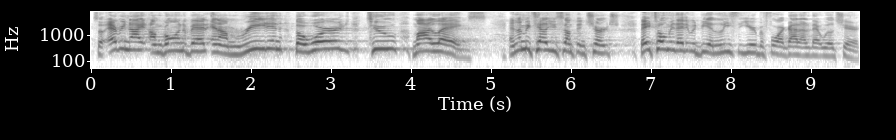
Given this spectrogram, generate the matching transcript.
So every night I'm going to bed and I'm reading the word to my legs. And let me tell you something, church. They told me that it would be at least a year before I got out of that wheelchair.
